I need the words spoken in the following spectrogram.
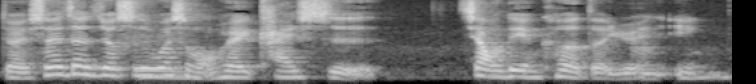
对，所以这就是为什么会开始教练课的原因。嗯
